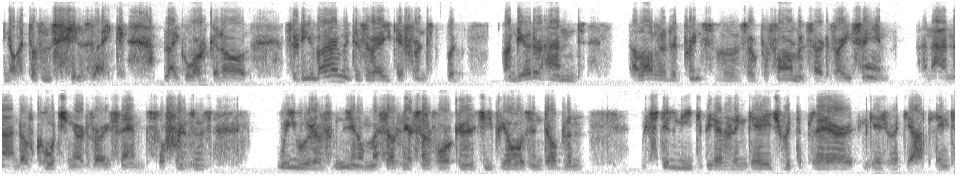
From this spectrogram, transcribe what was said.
you know it doesn't feel like like work at all. So the environment is very different. But on the other hand, a lot of the principles of performance are the very same, and, and, and of coaching are the very same. So, for instance, we would have, you know, myself and yourself working as GPOs in Dublin, we still need to be able to engage with the player, engage with the athlete.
